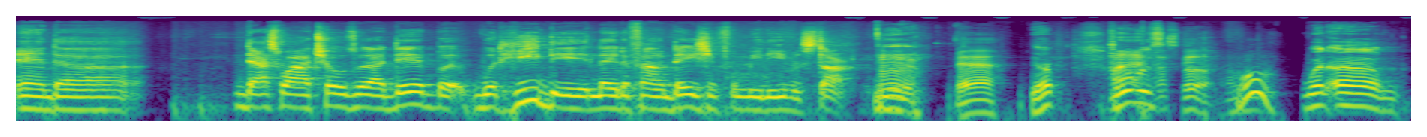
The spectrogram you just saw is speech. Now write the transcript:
and uh, that's why I chose what I did. But what he did laid a foundation for me to even start. Yeah. Yep. What was that's good. Woo. what? Um,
